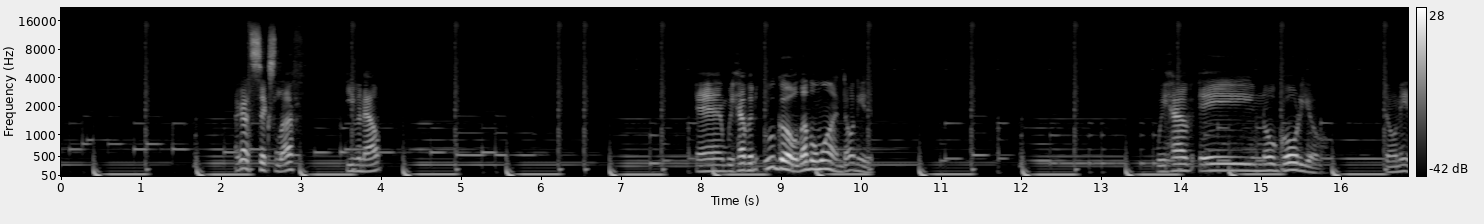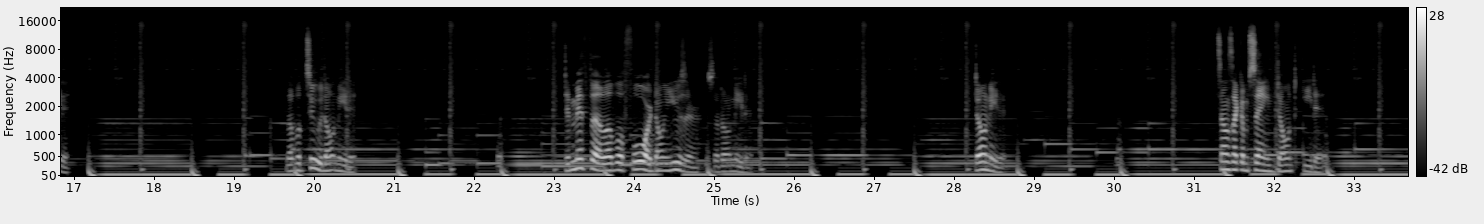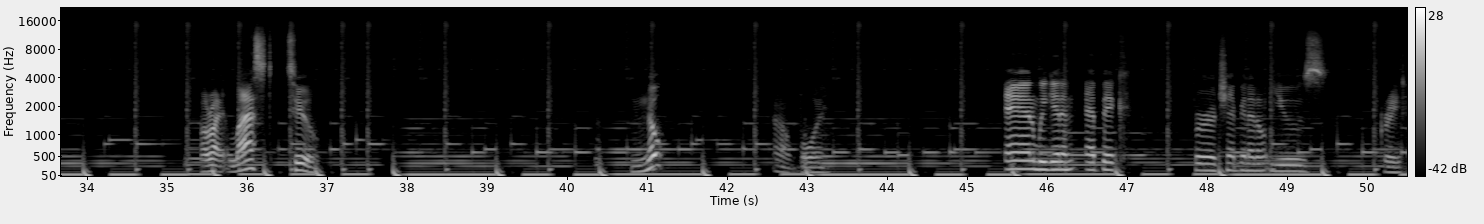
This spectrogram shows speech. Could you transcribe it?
I got six left even out. And we have an Ugo, level 1, don't need it. We have a Nogorio, don't need it. Level 2, don't need it. Demytha, level 4, don't use her, so don't need it. Don't need it. it sounds like I'm saying don't eat it. Alright, last two. Nope. And we get an epic for a champion I don't use. Great.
